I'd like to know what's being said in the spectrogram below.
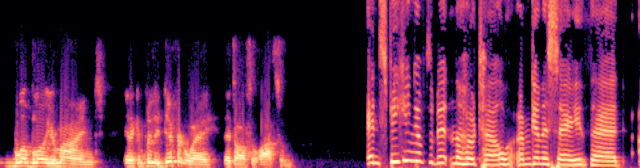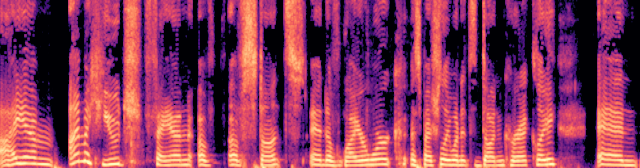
will blow your mind in a completely different way. That's also awesome. And speaking of the bit in the hotel, I'm gonna say that I am I'm a huge fan of of stunts and of wire work, especially when it's done correctly. And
